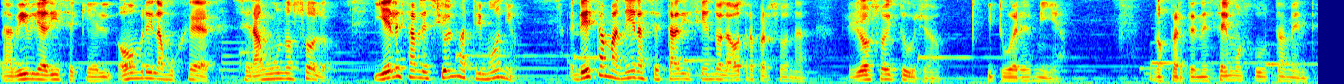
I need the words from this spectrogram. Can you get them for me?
la Biblia dice que el hombre y la mujer serán uno solo. Y Él estableció el matrimonio. De esta manera se está diciendo a la otra persona, yo soy tuya y tú eres mía. Nos pertenecemos justamente.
